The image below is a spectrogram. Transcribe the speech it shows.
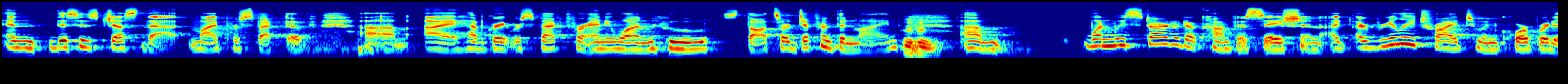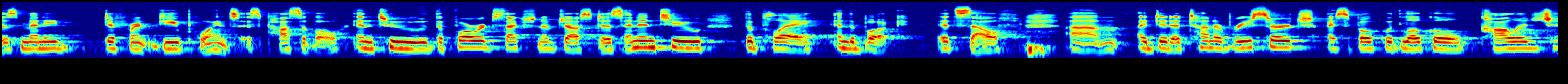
and this is just that, my perspective. Um, I have great respect for anyone whose thoughts are different than mine. Um, when we started our conversation, I, I really tried to incorporate as many different viewpoints as possible into the foreword section of Justice and into the play and the book itself. Um, I did a ton of research. I spoke with local college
